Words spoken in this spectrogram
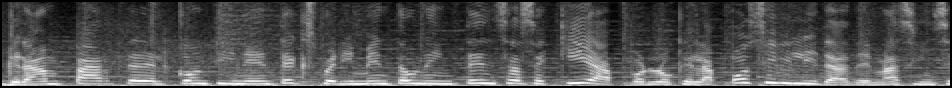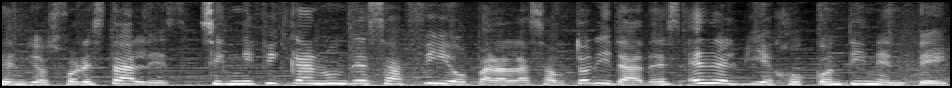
Gran parte del continente experimenta una intensa sequía, por lo que la posibilidad de más incendios forestales significan un desafío para las autoridades en el viejo continente.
